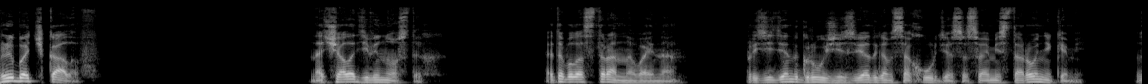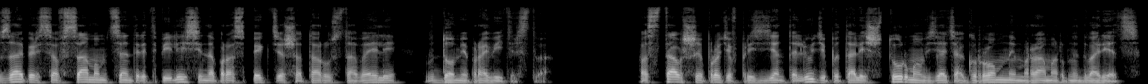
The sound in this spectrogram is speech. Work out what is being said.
Рыба Чкалов. Начало 90-х. Это была странная война. Президент Грузии Зведгам Сахурдия со своими сторонниками заперся в самом центре Тбилиси на проспекте Шатару-Ставели в Доме правительства. Восставшие против президента люди пытались штурмом взять огромный мраморный дворец,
